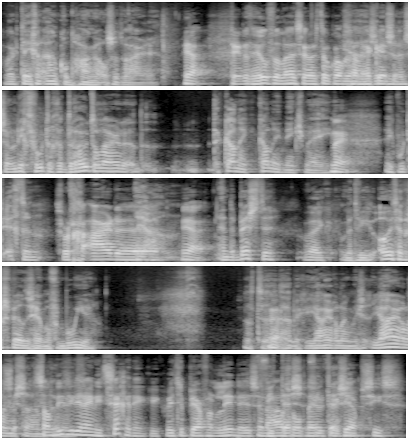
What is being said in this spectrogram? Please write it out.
waar ik tegenaan kon hangen, als het ware. ja. Ik denk dat heel veel luisteraars het ook wel gaan Ja, zo- herkennen. zo- Zo'n lichtvoetige dreutelaar, daar kan ik, kan ik niks mee. Nee. Ik moet echt een... Een soort geaarde... Ja. ja. En de beste waar ik, met wie ik ooit heb gespeeld is helemaal verboeien. Dat eh, Ja. daar heb ik jarenlang mee, jarenlang mee samen zal niet iedereen iets zeggen, denk ik. Weet je, Pierre van Linden is een household. Ja, precies.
